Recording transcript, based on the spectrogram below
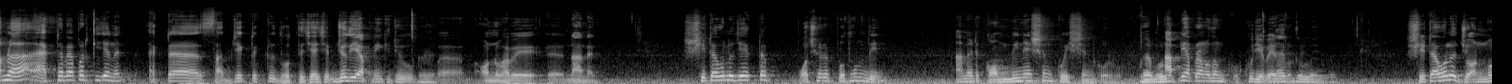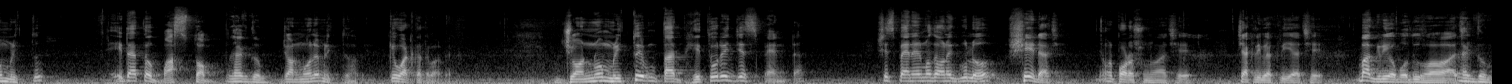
আমরা একটা ব্যাপার কি জানেন? একটা সাবজেক্ট একটু ধরতে চাইছি। যদি আপনি কিছু অন্যভাবে না নেন। সেটা হলো যে একটা বছরের প্রথম দিন আমি একটা কম্বিনেশন কোয়েশ্চেন করব। আপনি আপনার মতন খুঁজে বের করবেন। সেটা হলো জন্ম মৃত্যু। এটা তো বাস্তব। একদম। জন্ম হলে মৃত্যু হবে। কেউ আটকাতে পারবে না। জন্ম মৃত্যু এবং তার ভেতরের যে স্প্যানটা সে স্প্যানের মধ্যে অনেকগুলো শেড আছে। যেমন পড়াশুনো আছে চাকরি বাকরি আছে বা গৃহবধূ হওয়া আছে। একদম।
